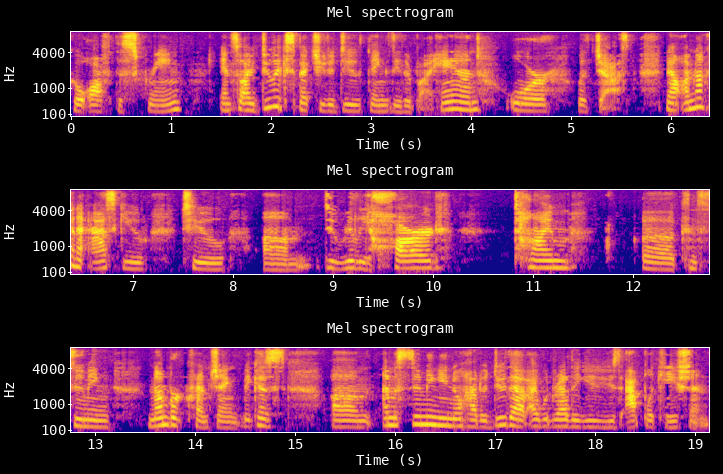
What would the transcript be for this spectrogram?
go off the screen. And so I do expect you to do things either by hand or with JASP. Now I'm not going to ask you to um, do really hard time uh, consuming number crunching because um, I'm assuming you know how to do that. I would rather you use application.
